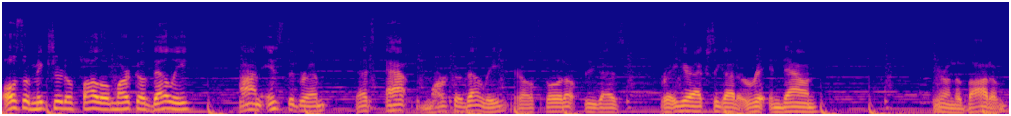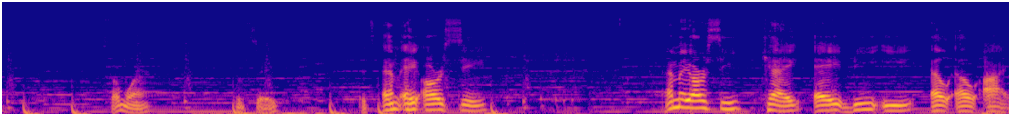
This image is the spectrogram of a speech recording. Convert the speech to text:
Also, make sure to follow Marcavelli on Instagram. That's at Marcavelli. Here, I'll spell it out for you guys right here. I actually got it written down here on the bottom somewhere. Let's see. It's M A R C M A R C K A V E L L I.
